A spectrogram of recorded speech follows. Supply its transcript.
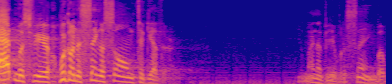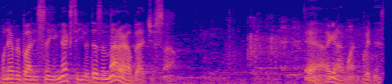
atmosphere, we're going to sing a song together. You might not be able to sing, but when everybody's singing next to you, it doesn't matter how bad you sound. Yeah, I got one witness.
